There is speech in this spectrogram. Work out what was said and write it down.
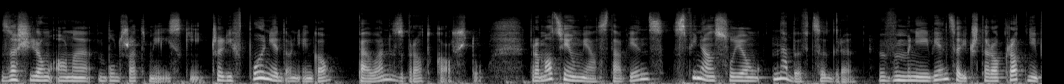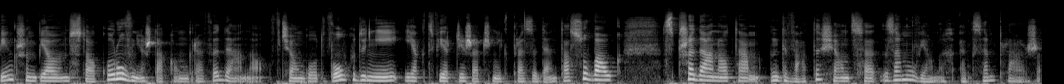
Zasilą one budżet miejski, czyli wpłynie do niego pełen zwrot kosztu. Promocję miasta więc sfinansują nabywcy gry. W mniej więcej czterokrotnie większym Białymstoku również taką grę wydano. W ciągu dwóch dni, jak twierdzi rzecznik prezydenta Suwałk, sprzedano tam 2000 zamówionych egzemplarzy.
